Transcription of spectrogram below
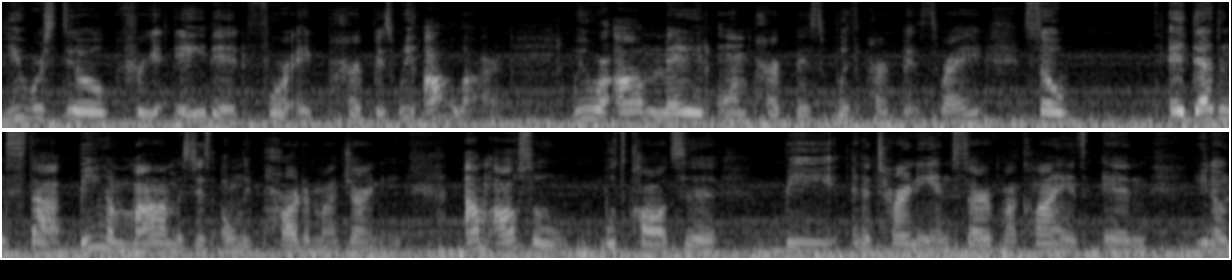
you were still created for a purpose. We all are. We were all made on purpose with purpose, right? So it doesn't stop. Being a mom is just only part of my journey. I'm also was called to be an attorney and serve my clients and you know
